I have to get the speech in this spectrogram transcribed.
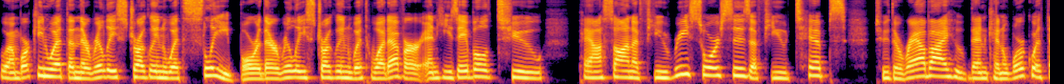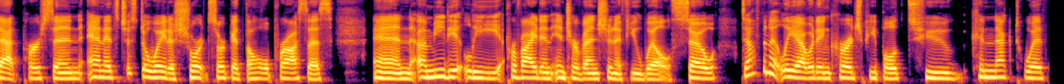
who I'm working with, and they're really struggling with sleep or they're really struggling with whatever. And he's able to pass on a few resources, a few tips to the rabbi who then can work with that person. And it's just a way to short circuit the whole process and immediately provide an intervention, if you will. So, definitely, I would encourage people to connect with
